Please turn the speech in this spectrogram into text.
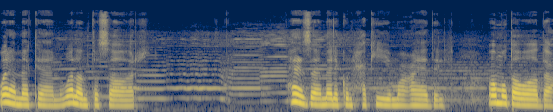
ولا مكان ولا انتصار. هذا ملك حكيم وعادل ومتواضع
